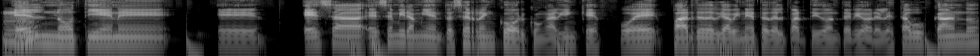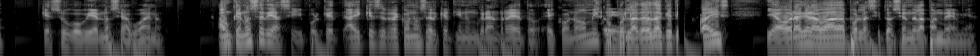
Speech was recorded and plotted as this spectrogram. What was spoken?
él no tiene... Eh, esa, ese miramiento, ese rencor con alguien que fue parte del gabinete del partido anterior. Él está buscando que su gobierno sea bueno. Aunque no se dé así, porque hay que reconocer que tiene un gran reto económico por la deuda que tiene el país y ahora agravada por la situación de la pandemia.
